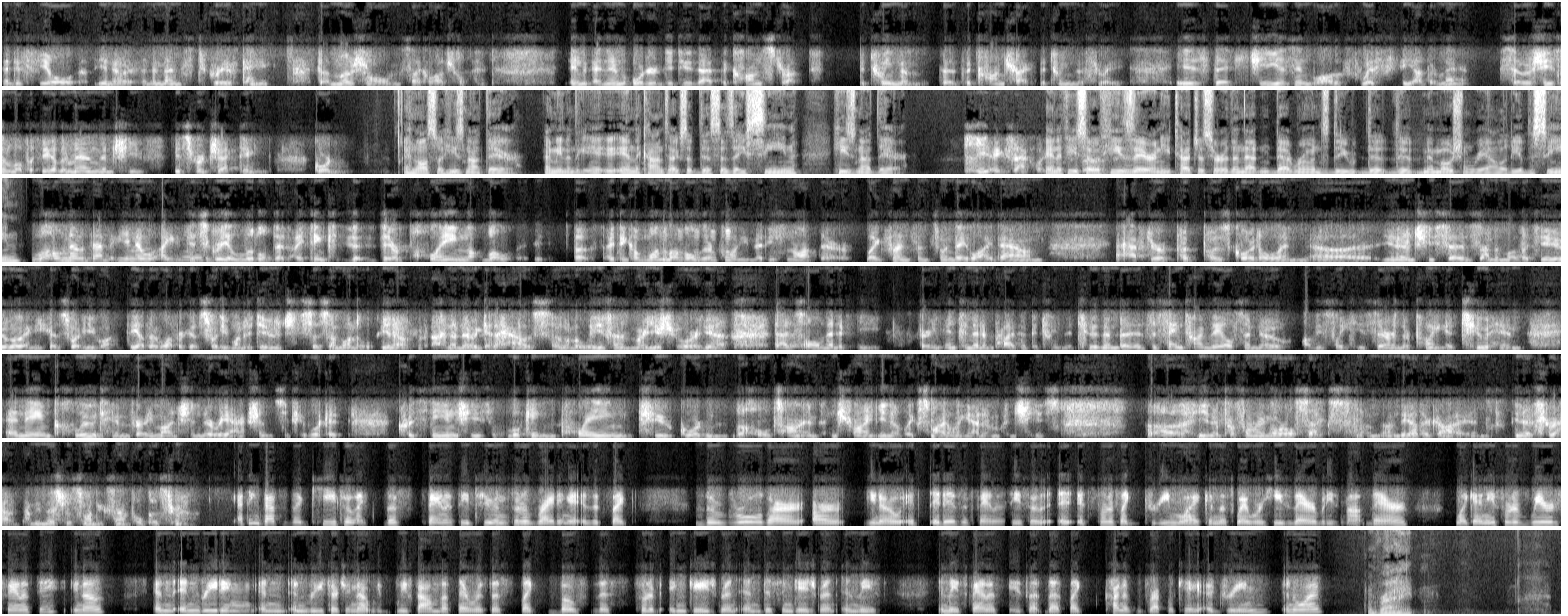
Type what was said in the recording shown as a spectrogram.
and to feel you know an immense degree of pain, the emotional and psychological pain. And, and in order to do that, the construct between them, the, the contract between the three, is that she is in love with the other man. So if she's in love with the other man, then she is rejecting Gordon. And also, he's not there. I mean, in the in the context of this as a scene, he's not there. He, exactly. And if he so if he's there and he touches her, then that that ruins the, the the emotional reality of the scene. Well, no, that you know, I disagree a little bit. I think they're playing well both. I think on one level they're playing that he's not there. Like for instance, when they lie down after postcoital, and uh, you know, and she says, "I'm in love with you," and he goes, "What do you want?" The other lover goes, "What do you want to do?" And she says, "I want to, you know, I don't know, get a house. I want to leave him. Are you sure?" Yeah, that's all meant to be very intimate and private between the two of them. But at the same time, they also know, obviously, he's there and they're playing it to him. And they include him very much in their reactions. If you look at Christine, she's looking, playing to Gordon the whole time and trying, you know, like smiling at him when she's uh, you know, performing oral sex on, on the other guy, and you know, throughout. I mean, that's just one example, but throughout. I think that's the key to like this fantasy too, and sort of writing it is it's like the rules are are you know it it is a fantasy. So it, it's sort of like dreamlike in this way where he's there but he's not there like any sort of weird fantasy you know? And in reading and, and researching that we we found that there was this like both this sort of engagement and disengagement in these in these fantasies that that like kind of replicate a dream in a way. Right.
